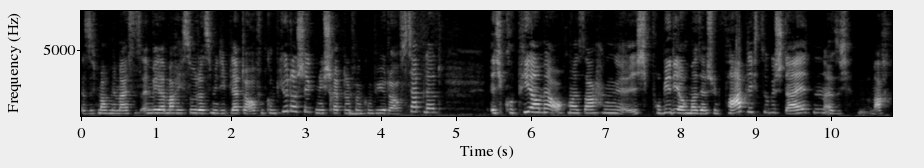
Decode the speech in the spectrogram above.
Also ich mache mir meistens, entweder mache ich so, dass ich mir die Blätter auf den Computer schicke und ich schreibe dann mhm. vom Computer aufs Tablet. Ich kopiere mir auch mal Sachen. Ich probiere die auch mal sehr schön farblich zu gestalten. Also ich mache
